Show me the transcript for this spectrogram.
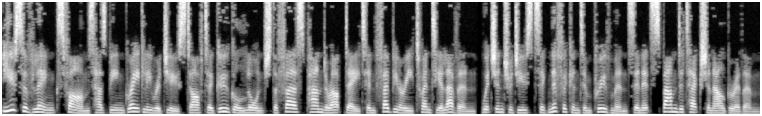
Use of links farms has been greatly reduced after Google launched the first Panda update in February 2011, which introduced significant improvements in its spam detection algorithm.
